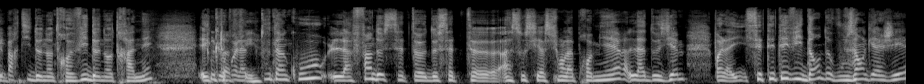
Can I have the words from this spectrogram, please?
fait partie de notre vie, de notre année, et Tout que voilà, fait. tout d'un coup, la fin de cette de cette euh, association, la première, la deuxième, voilà, c'était évident de vous engager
